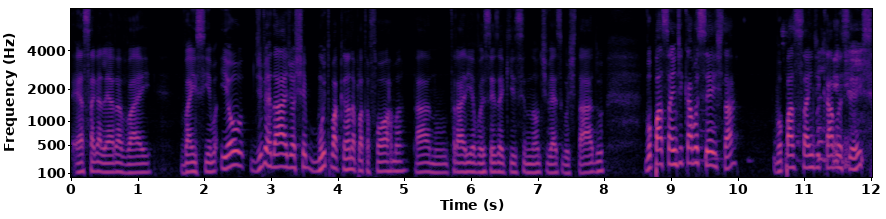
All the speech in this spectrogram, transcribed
essa galera vai vai em cima. E eu, de verdade, eu achei muito bacana a plataforma, tá? Não traria vocês aqui se não tivesse gostado. Vou passar a indicar vocês, tá? Vou passar a indicar vocês.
